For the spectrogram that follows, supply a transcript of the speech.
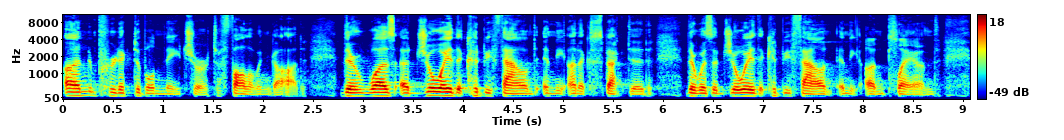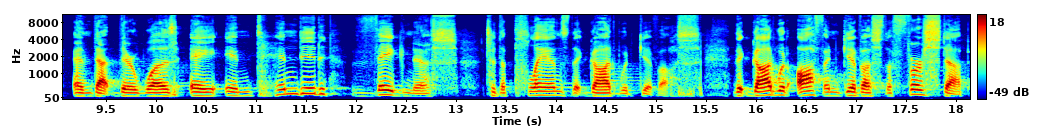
unpredictable nature to following God. There was a joy that could be found in the unexpected. There was a joy that could be found in the unplanned. And that there was a intended vagueness to the plans that God would give us. That God would often give us the first step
